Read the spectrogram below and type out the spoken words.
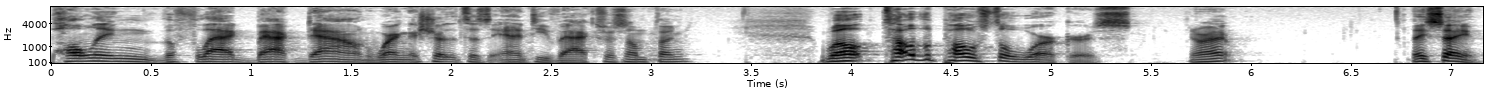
pulling the flag back down, wearing a shirt that says anti vax or something. Well, tell the postal workers, all right? They say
